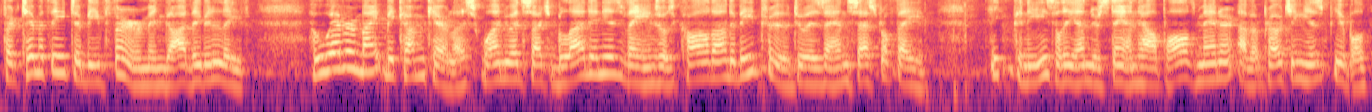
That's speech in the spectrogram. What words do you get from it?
for Timothy to be firm in godly belief. Whoever might become careless, one who had such blood in his veins was called on to be true to his ancestral faith. He can easily understand how Paul's manner of approaching his pupil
